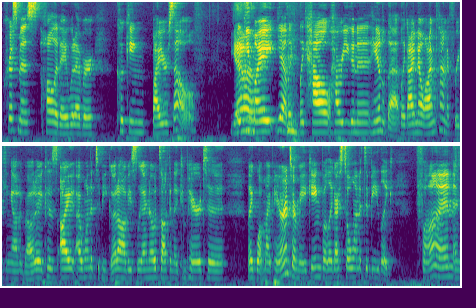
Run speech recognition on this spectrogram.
Christmas holiday, whatever, cooking by yourself? Yeah, Like you might, yeah. Like like how how are you gonna handle that? Like I know I'm kind of freaking out about it because I I want it to be good. Obviously, I know it's not gonna compare to like what my parents are making, but like I still want it to be like fun and,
